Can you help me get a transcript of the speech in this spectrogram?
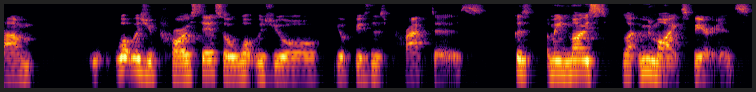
Um, what was your process, or what was your your business practice? Because I mean, most like in my experience,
